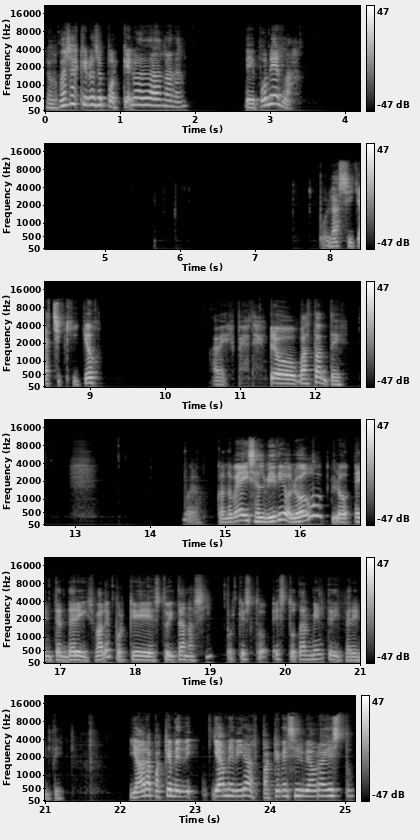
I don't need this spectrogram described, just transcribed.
Lo que pasa es que no sé por qué no da gana de ponerla. Pues la silla, chiquillo. A ver, espérate. Pero bastante. Bueno, cuando veáis el vídeo luego lo entenderéis, ¿vale? Por qué estoy tan así. Porque esto es totalmente diferente. Y ahora, ¿para qué me... Ya me dirás, ¿para qué me sirve ahora esto?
